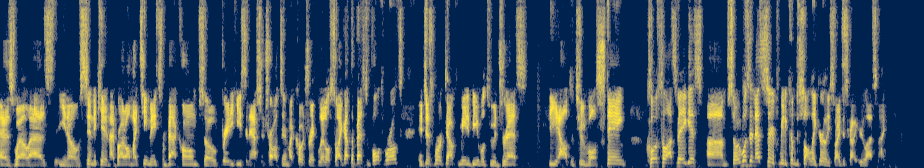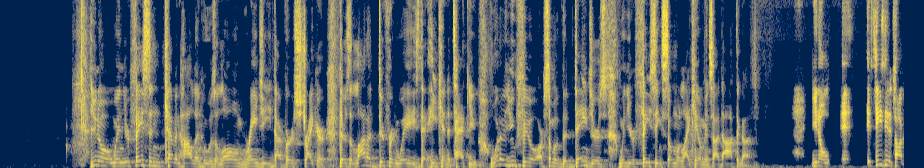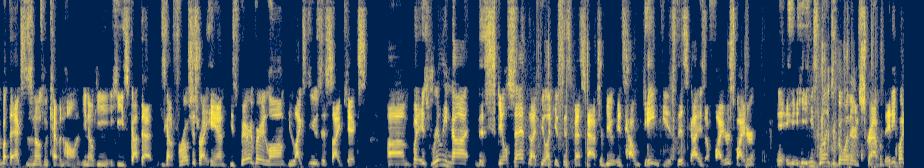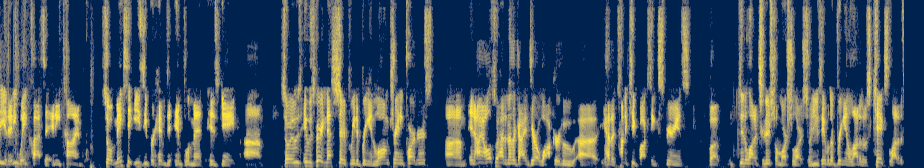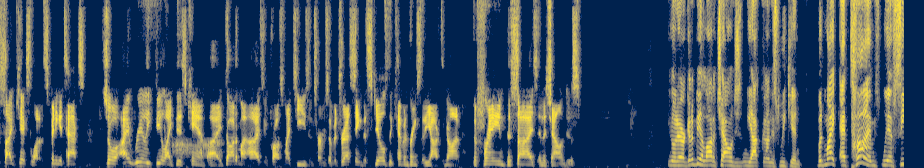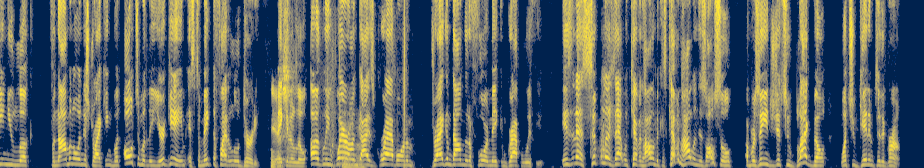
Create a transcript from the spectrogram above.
as well as you know Syndicate. And I brought all my teammates from back home, so Brady Heason, Ashton Charlton, my coach Rick Little. So I got the best of both worlds. It just worked out for me to be able to address the altitude while staying close to Las Vegas. Um, so it wasn't necessary for me to come to Salt Lake early. So I just got here last night. You know, when you're facing Kevin Holland, who is a long, rangy, diverse striker, there's a lot of different ways that he can attack you. What do you feel are some of the dangers when you're facing someone like him inside the octagon? You know, it, it's easy to talk about the X's and O's with Kevin Holland. You know, he he's got that he's got a ferocious right hand. He's very very long. He likes to use his side kicks. Um, but it's really not the skill set that I feel like is his best attribute. It's how game he is. This guy is a fighter's fighter. He, he, he's willing to go in there and scrap with anybody at any weight class at any time. So it makes it easy for him to implement his game. Um, so it was it was very necessary for me to bring in long training partners. Um, and I also had another guy, Daryl Walker, who uh, had a ton of kickboxing experience but did a lot of traditional martial arts. So he was able to bring in a lot of those kicks, a lot of the side kicks, a lot of the spinning attacks. So I really feel like this camp, I dotted my I's and crossed my T's in terms of addressing the skills that Kevin brings to the octagon, the frame, the size, and the challenges. You know, there are going to be a lot of challenges in the octagon this weekend. But Mike, at times we have seen you look phenomenal in the striking, but ultimately your game is to make the fight a little dirty. Yes. Make it a little ugly, wear mm-hmm. on guys, grab on them, drag them down to the floor, and make them grapple with you. Is it as simple as that with Kevin Holland? Because Kevin Holland is also a Brazilian Jiu Jitsu black belt once you get him to the ground.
